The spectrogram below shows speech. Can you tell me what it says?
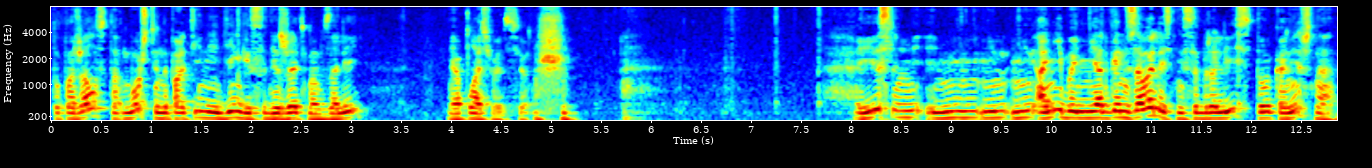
то, пожалуйста, можете на партийные деньги содержать мавзолей и оплачивать все. Если они бы не организовались, не собрались, то, конечно,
